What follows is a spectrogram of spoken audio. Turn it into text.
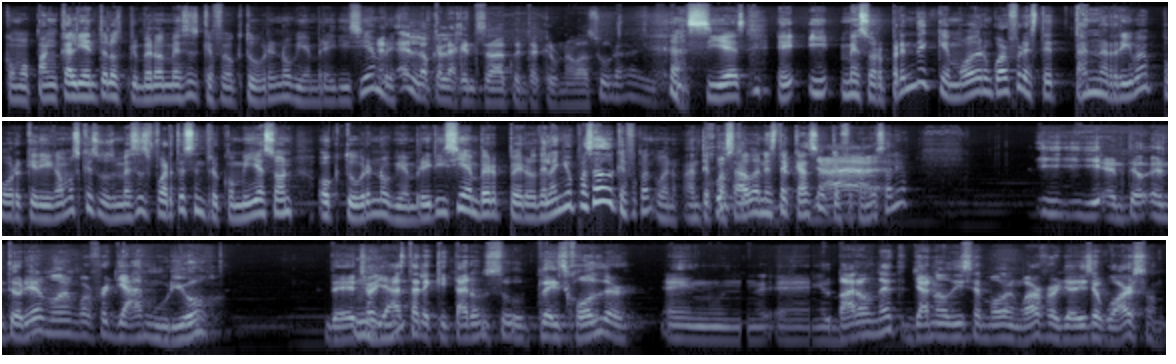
como pan caliente los primeros meses que fue octubre, noviembre y diciembre. En lo que la gente se da cuenta que era una basura. y- Así es. Eh, y me sorprende que Modern Warfare esté tan arriba porque digamos que sus meses fuertes, entre comillas, son octubre, noviembre y diciembre, pero del año pasado, que fue cuando, bueno, antepasado Justo, en este ya- caso, que fue cuando salió. Y, y en, teo- en teoría el Modern Warfare ya murió. De hecho, ya hasta le quitaron su placeholder en, en el Battle.net. Ya no dice Modern Warfare, ya dice Warzone.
